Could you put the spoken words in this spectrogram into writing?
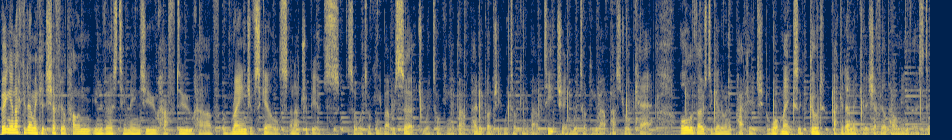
Being an academic at Sheffield Hallam University means you have to have a range of skills and attributes. So we're talking about research, we're talking about pedagogy, we're talking about teaching, we're talking about pastoral care. All of those together in a package are what makes a good academic at Sheffield Hallam University.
